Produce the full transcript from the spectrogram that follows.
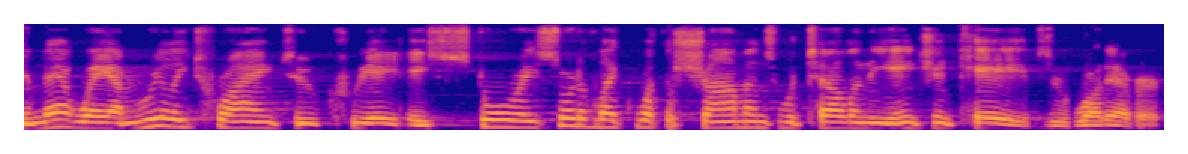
in that way, I'm really trying to create a story, sort of like what the shamans would tell in the ancient caves or whatever.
